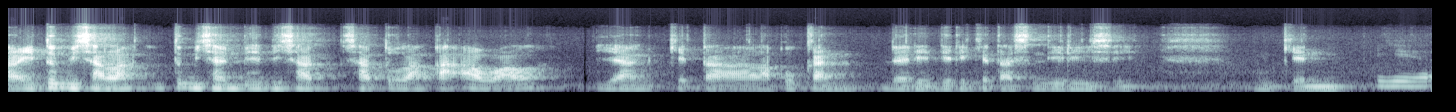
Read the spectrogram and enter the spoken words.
uh, itu bisa itu bisa jadi satu langkah awal yang kita lakukan dari diri kita sendiri sih mungkin. Iya,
